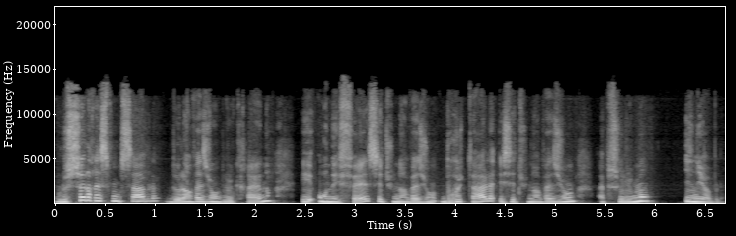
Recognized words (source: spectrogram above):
le seul responsable de l'invasion de l'Ukraine. Et en effet, c'est une invasion brutale et c'est une invasion absolument ignoble.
